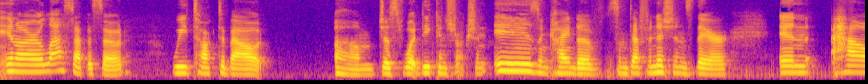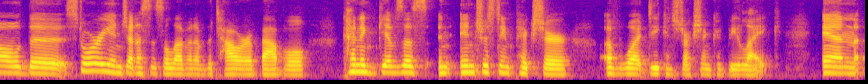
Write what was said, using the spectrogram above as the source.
in our last episode, we talked about um, just what deconstruction is and kind of some definitions there, and how the story in Genesis 11 of the Tower of Babel kind of gives us an interesting picture of what deconstruction could be like. And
